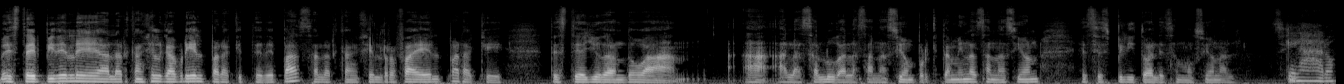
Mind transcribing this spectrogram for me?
Este pídele al arcángel Gabriel para que te dé paz, al arcángel Rafael para que te esté ayudando a, a, la salud, a la sanación, porque también la sanación es espiritual, es emocional. Claro.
